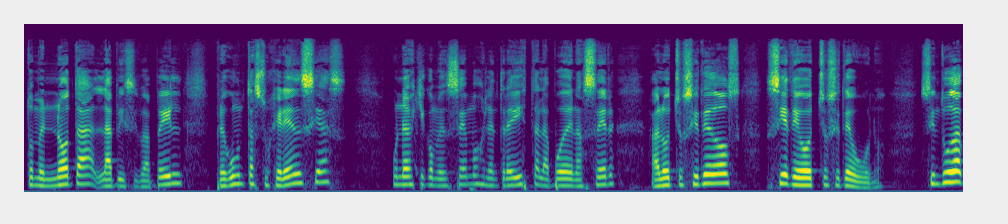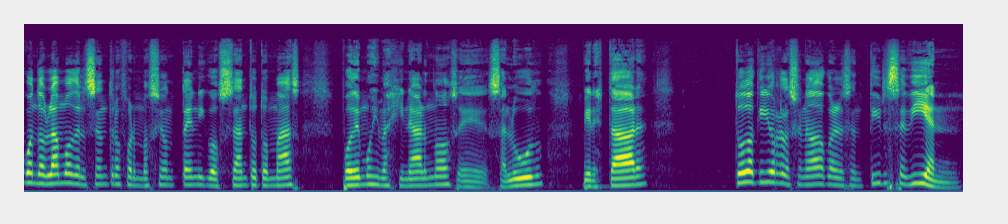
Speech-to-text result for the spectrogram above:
tomen nota, lápiz y papel, preguntas, sugerencias. Una vez que comencemos la entrevista la pueden hacer al 872-7871. Sin duda, cuando hablamos del Centro de Formación Técnico Santo Tomás, podemos imaginarnos eh, salud, bienestar, todo aquello relacionado con el sentirse bien.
